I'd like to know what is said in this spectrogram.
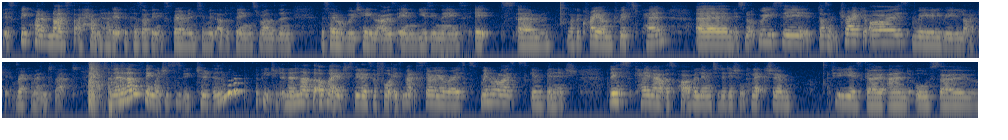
But it's been kind of nice that I haven't had it because I've been experimenting with other things rather than the same old routine that I was in using these. It's um, like a crayon twist pen um, it's not greasy, it doesn't drag your eyes, really really like it, recommend that. And then another thing which is featured, featured in another of my empties videos before is MAC Stereo Rose Mineralized Skin Finish. This came out as part of a limited edition collection a few years ago and also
